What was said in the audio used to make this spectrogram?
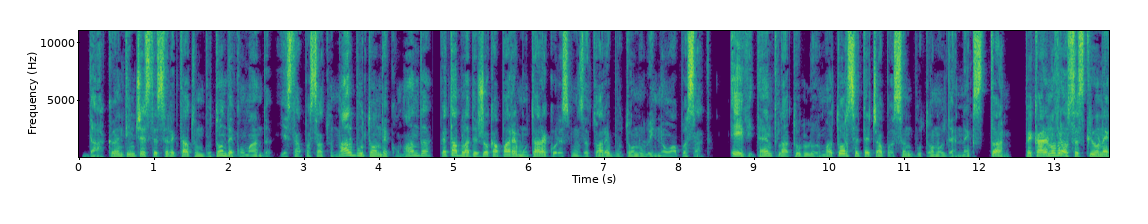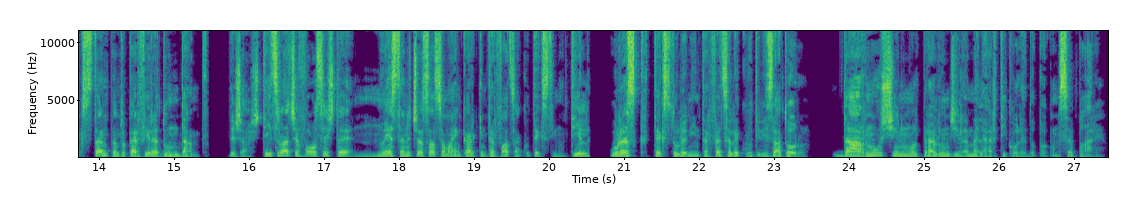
Dacă, în timp ce este selectat un buton de comandă, este apăsat un alt buton de comandă, pe tabla de joc apare mutarea corespunzătoare butonului nou apăsat. Evident, la turul următor se trece apăsând butonul de Next Turn, pe care nu vreau să scriu Next Turn pentru că ar fi redundant. Deja știți la ce folosește, nu este necesar să mai încarc interfața cu text inutil, urăsc textul în interfețele cu utilizatorul, dar nu și în mult prea lungile mele articole, după cum se pare.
